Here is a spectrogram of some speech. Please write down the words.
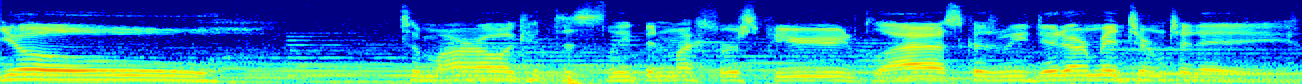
Yo! Tomorrow I get to sleep in my first period class because we did our midterm today.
